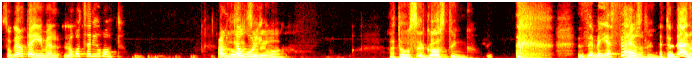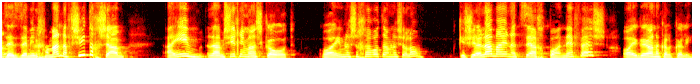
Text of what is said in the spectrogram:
סוגר את האימייל, לא רוצה לראות. אל לא תראו לי. לראות. אתה עושה גוסטינג. זה מייסר. ghosting. אתה יודע, כן. זה, זה מלחמה נפשית עכשיו, האם להמשיך עם ההשקעות, או האם לשחרר אותם לשלום. כי שאלה מה ינצח פה, הנפש או ההיגיון הכלכלי.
